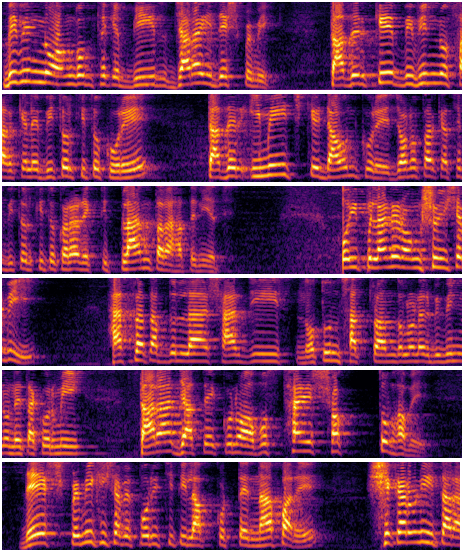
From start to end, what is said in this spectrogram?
বিভিন্ন অঙ্গন থেকে বীর, যারাই দেশপ্রেমিক, তাদেরকে বিভিন্ন সার্কেলে বিতর্কিত করে, তাদের ইমেজকে ডাউন করে জনতার কাছে বিতর্কিত করার একটি প্ল্যান তারা হাতে নিয়েছে। ওই প্ল্যানের অংশ হিসেবেই হাসনাত আবদুল্লাহ, সার্জিস, নতুন ছাত্র আন্দোলনের বিভিন্ন নেতাকর্মী, তারা যাতে কোনো অবস্থায় শক্তভাবে দেশপ্রেমিক হিসাবে পরিচিতি লাভ করতে না পারে, সে কারণেই তারা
